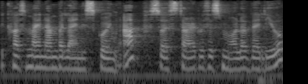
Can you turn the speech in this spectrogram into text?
because my number line is going up, so I start with a smaller value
